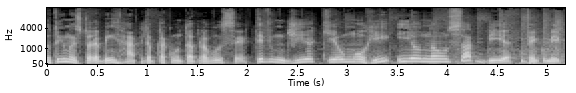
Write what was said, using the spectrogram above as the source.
eu tenho uma história bem rápida para contar para você. Teve um dia que eu morri e eu não sabia. Vem comigo.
